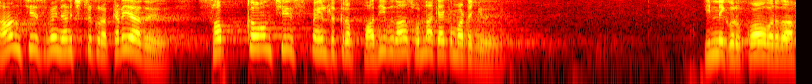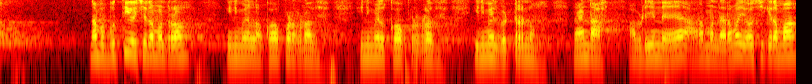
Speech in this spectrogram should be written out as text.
கான்சியஸ் மைண்ட் நினச்சிட்டு இருக்கிறோம் கிடையாது. சப்கான்சியஸ் மைண்ட் இருக்கிற பதிவு தான் சொன்னால் கேட்க மாட்டேங்குது. இன்னைக்கு ஒரு கோவம் வருதா? நம்ம புத்தி வச்சு என்ன பண்ணுறோம் இனிமேல் நான் கோவப்படக்கூடாது. இனிமேல் கோவப்படக்கூடாது. இனிமேல் விட்டுறணும். வேண்டாம் அப்படின்னு அரை மணி நேரமாக யோசிக்கிறோமா?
